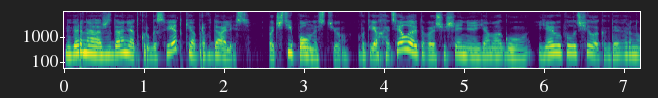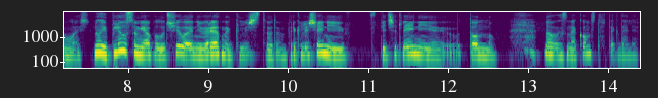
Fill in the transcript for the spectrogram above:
наверное, ожидания от кругосветки оправдались почти полностью. Вот я хотела этого ощущения, я могу. Я его получила, когда вернулась. Ну и плюсом я получила невероятное количество там, приключений, впечатлений, тонну новых знакомств и так далее.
